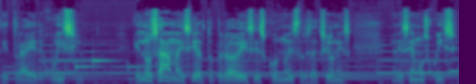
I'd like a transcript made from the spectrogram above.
de traer juicio. Él nos ama, es cierto, pero a veces con nuestras acciones merecemos juicio.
